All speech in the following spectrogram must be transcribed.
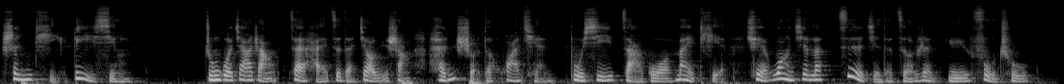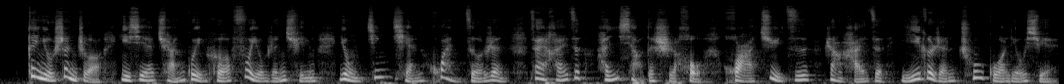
身体力行。中国家长在孩子的教育上很舍得花钱，不惜砸锅卖铁，却忘记了自己的责任与付出。更有甚者，一些权贵和富有人群用金钱换责任，在孩子很小的时候花巨资让孩子一个人出国留学，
